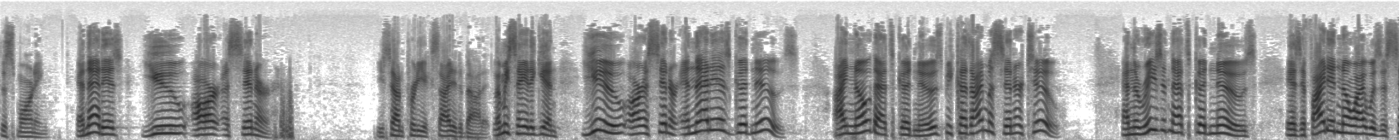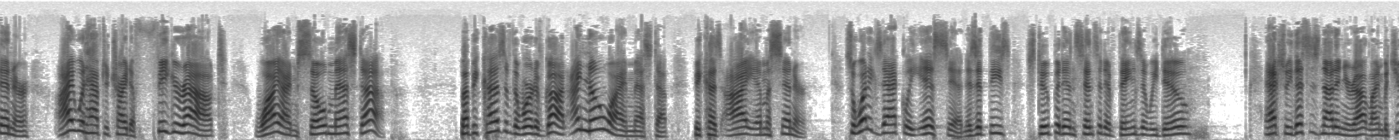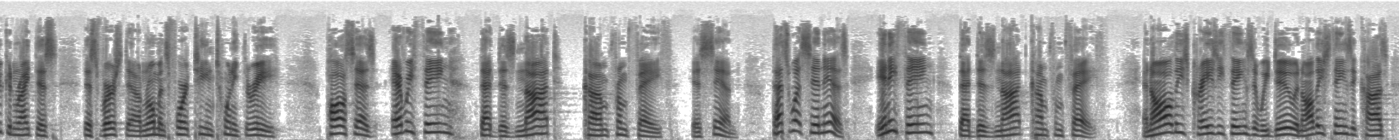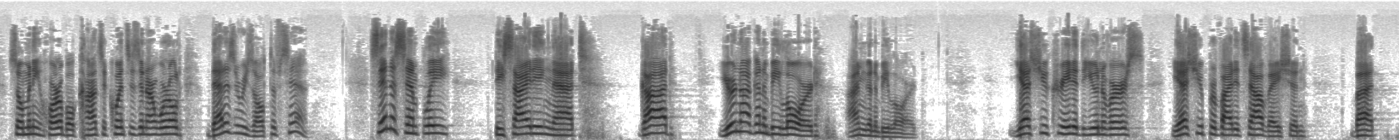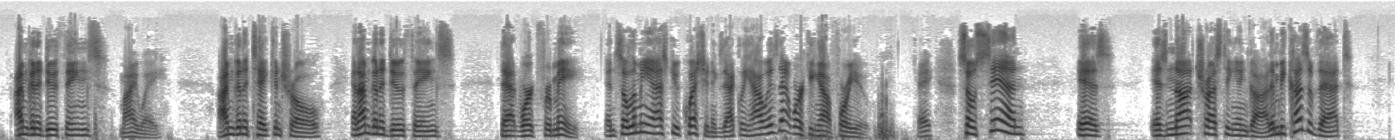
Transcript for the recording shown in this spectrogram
this morning, and that is you are a sinner. You sound pretty excited about it. Let me say it again. You are a sinner, and that is good news. I know that's good news because I'm a sinner too. And the reason that's good news is if I didn't know I was a sinner, I would have to try to figure out why I'm so messed up. But because of the Word of God, I know why I'm messed up because I am a sinner. So, what exactly is sin? Is it these stupid, insensitive things that we do? Actually, this is not in your outline, but you can write this, this verse down Romans 14 23. Paul says, Everything that does not come from faith is sin. That's what sin is. Anything that does not come from faith. And all these crazy things that we do and all these things that cause so many horrible consequences in our world, that is a result of sin. Sin is simply deciding that, God, you're not going to be Lord, I'm going to be Lord. Yes, you created the universe. Yes, you provided salvation, but I'm going to do things my way. I'm going to take control, and I'm going to do things that work for me. And so let me ask you a question exactly how is that working out for you? Okay? So sin is is not trusting in God. And because of that,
